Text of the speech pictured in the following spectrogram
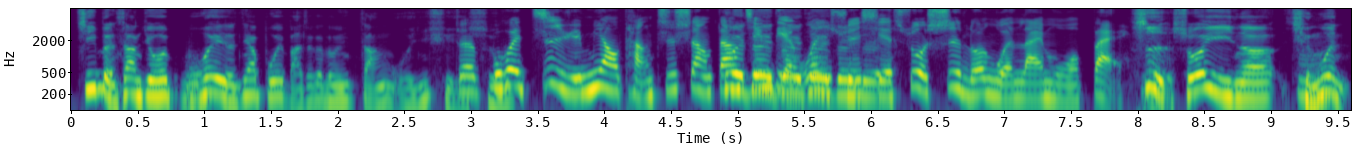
基本上就会不会，人家不会把这个东西当文学书，不会置于庙堂之上，当经典文学写硕士论文来膜拜。是，所以呢，请问。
